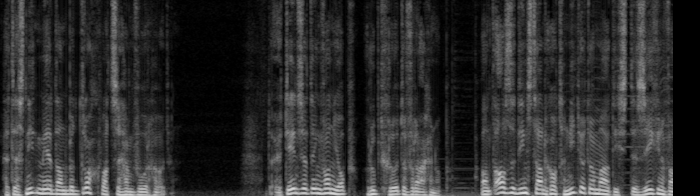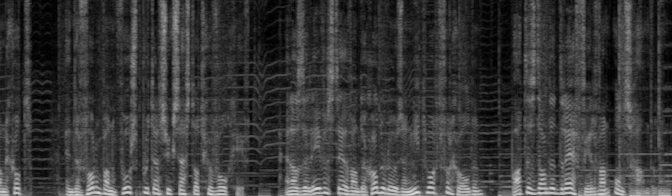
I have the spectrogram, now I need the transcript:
Het is niet meer dan bedrog wat ze hem voorhouden. De uiteenzetting van Job roept grote vragen op. Want als de dienst aan God niet automatisch de zegen van God in de vorm van voorspoed en succes tot gevolg heeft, en als de levensstijl van de goddelozen niet wordt vergolden, wat is dan de drijfveer van ons handelen?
